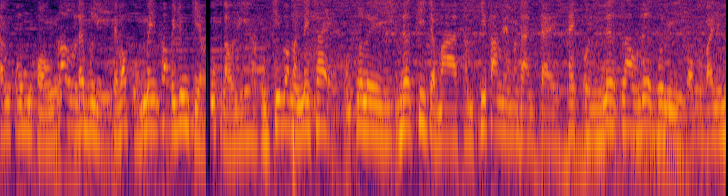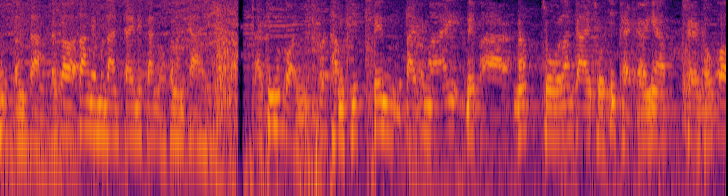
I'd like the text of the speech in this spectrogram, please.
สังคมของเหล้าและบุหรี่แต่ว่าผมไม่เข้าไปยุ่งเกี่ยวกับเหล่านี้ครับผมคิดว่ามันไม่ใช่ ผมก็เลยเลือกที่จะมาทำคลิปสร้างแรงบันดาลใจ ให้คนเลิกเหล้าเลิกบุหรี่ของอบายมุขต่างๆ แล้วก็สร้างแรงบันดาลใจในการออกกำลังกายจากที่เมื่อก่อนก็ทำคลิปเต้นใต้ต้นไม้ในป่านะโชว์ร่างกายโชว์ซิกแพคอะไรเงี้ยครับแฟนเขาก็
